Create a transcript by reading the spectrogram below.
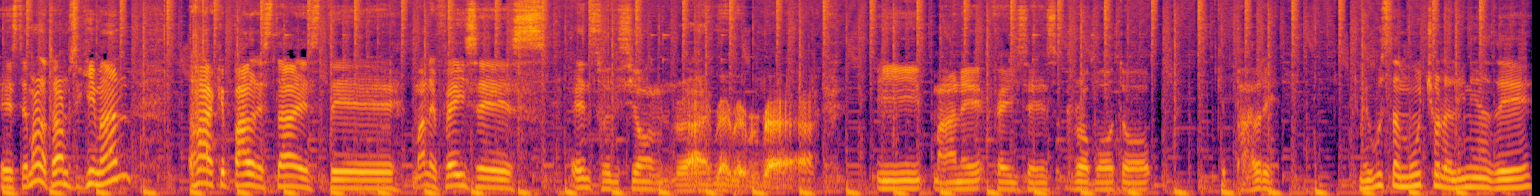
este Man Arms y He-Man. Ah, qué padre está este Mane Faces en su edición. Y Mane Faces Roboto. Qué padre. Me gusta mucho la línea de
